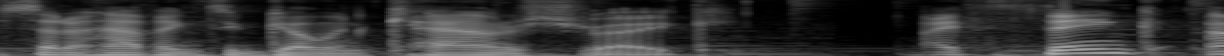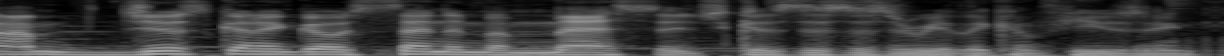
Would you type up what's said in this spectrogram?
instead of having to go in Counter-Strike. I think I'm just gonna go send him a message because this is really confusing.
